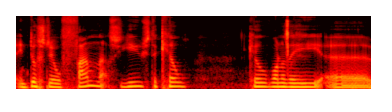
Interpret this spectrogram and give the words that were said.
industrial fan that's used to kill kill one of the uh,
